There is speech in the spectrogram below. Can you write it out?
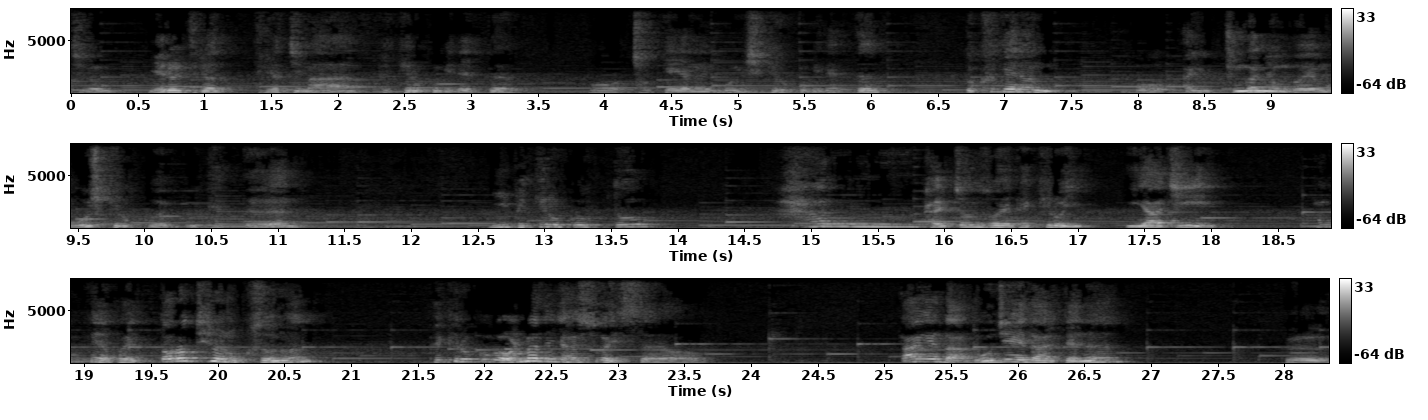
지금 예를 들어, 드렸지만 100kg급이 됐든 뭐 적게는 뭐 20kg급이 됐든 또 크게는 뭐 아니 중간 정도의 뭐 50kg급이 됐든 이 100kg급도 한 발전소에 100kg 이- 이하지 한국형 FIT 떨어뜨려 놓고서는 100kg급을 얼마든지 할 수가 있어요. 땅에다 노지에다 할 때는 그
